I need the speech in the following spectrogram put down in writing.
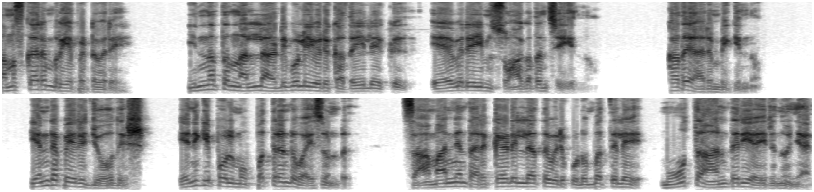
നമസ്കാരം പ്രിയപ്പെട്ടവരെ. ഇന്നത്തെ നല്ല അടിപൊളി ഒരു കഥയിലേക്ക് ഏവരെയും സ്വാഗതം ചെയ്യുന്നു. കഥ ആരംഭിക്കുന്നു. എന്റെ പേര് ജ്യോതിഷ്. എനിക്കിപ്പോൾ മുപ്പത്തിരണ്ട് വയസ്സുണ്ട്. സാമാന്യം തരക്കേടില്ലാത്ത ഒരു കുടുംബത്തിലെ മൂത്ത ആന്തരിയായിരുന്നു ഞാൻ.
